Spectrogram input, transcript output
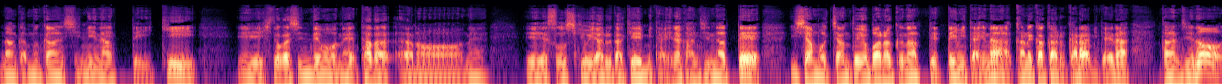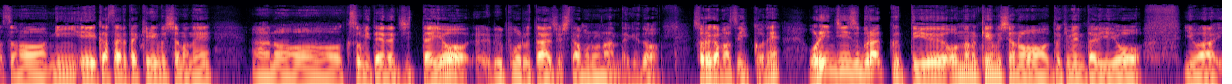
なんか無関心になっていき、えー、人が死んでもね、ただ、あのー、ね、えー、葬式をやるだけみたいな感じになって、医者もちゃんと呼ばなくなってってみたいな、金かかるからみたいな感じの、その民営化された刑務所のね、あのー、クソみたいな実態をルポルタージュしたものなんだけど、それがまず一個ね。オレンジーズブラックっていう女の刑務所のドキュメンタリーを今ち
